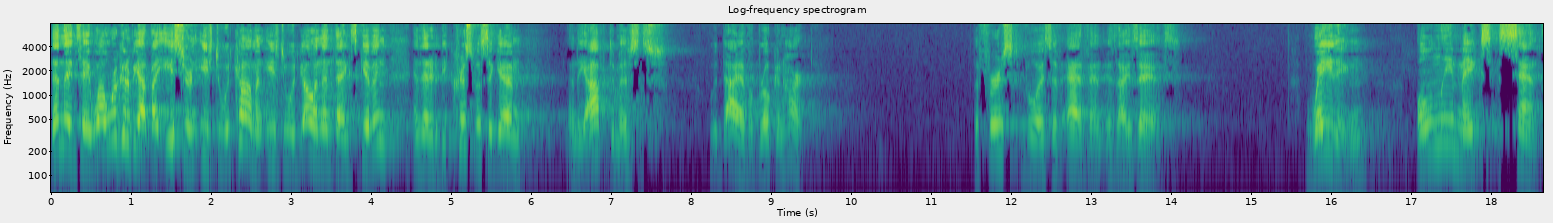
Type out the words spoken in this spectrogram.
Then they'd say, Well, we're going to be out by Easter, and Easter would come, and Easter would go, and then Thanksgiving, and then it'd be Christmas again. And the optimists would die of a broken heart. The first voice of Advent is Isaiah's. Waiting only makes sense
